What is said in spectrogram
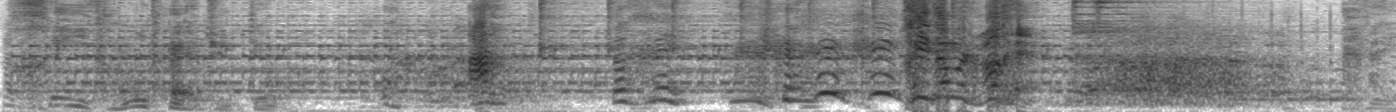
黑藤太君丢了。啊，黑黑黑黑他妈什么黑？白翻译，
